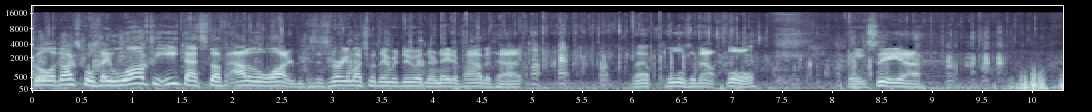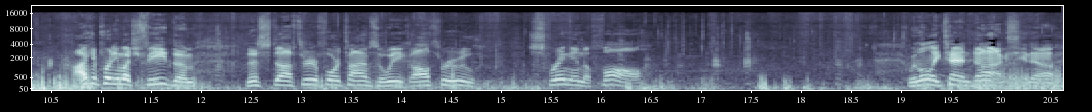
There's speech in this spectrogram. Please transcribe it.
Gola duck schools, they love to eat that stuff out of the water because it's very much what they would do in their native habitat. That pool's about full. And you can see, uh, I can pretty much feed them this stuff three or four times a week all through spring and the fall with only 10 ducks, you know.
